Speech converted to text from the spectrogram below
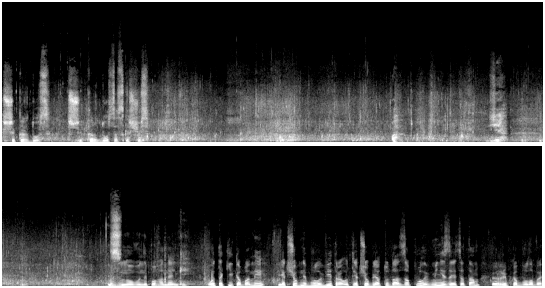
Шикардос. Шикардосовське щось. О. Є. Знову непоганенький. От такі кабани. Якщо б не було вітра, от якщо б я туди запулив, мені здається, там рибка була б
